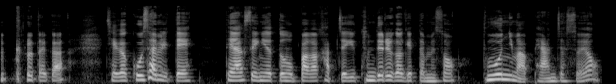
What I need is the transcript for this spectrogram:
그러다가 제가 고3일 때 대학생이었던 오빠가 갑자기 군대를 가겠다면서 부모님 앞에 앉았어요.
